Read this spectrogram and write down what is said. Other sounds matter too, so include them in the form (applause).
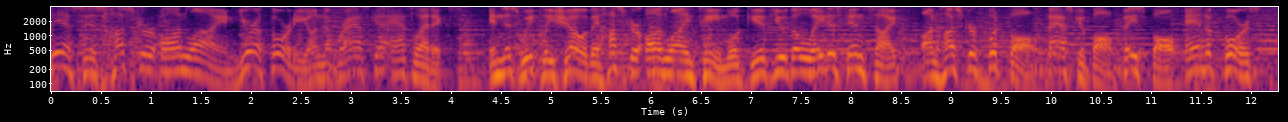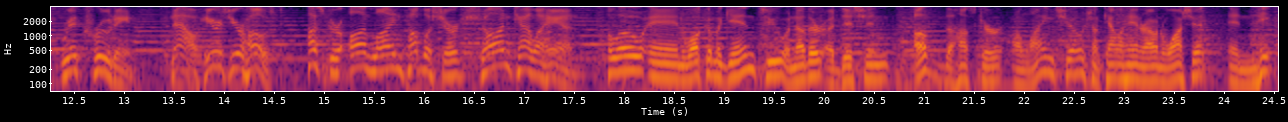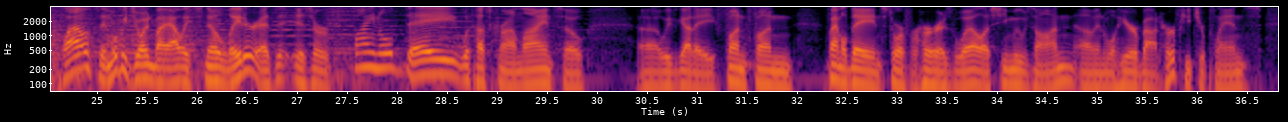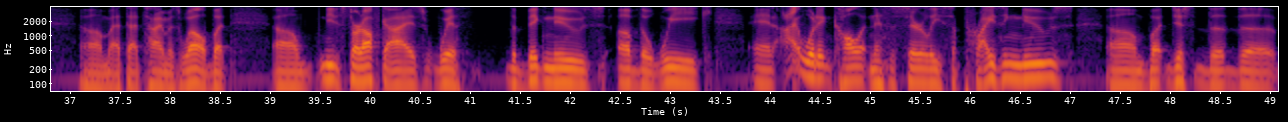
This is Husker Online, your authority on Nebraska athletics. In this weekly show, the Husker Online team will give you the latest insight on Husker football, basketball, baseball, and of course, recruiting. Now, here's your host, Husker Online publisher Sean Callahan. Hello and welcome again to another edition of the Husker Online Show. Sean Callahan, Robin Washut, and Nate Clouse, and we'll be joined by Ali Snow later as it is her final day with Husker Online. So uh, we've got a fun, fun final day in store for her as well as she moves on, um, and we'll hear about her future plans um, at that time as well. But um, need to start off, guys, with the big news of the week, and I wouldn't call it necessarily surprising news. Um, but just the, the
